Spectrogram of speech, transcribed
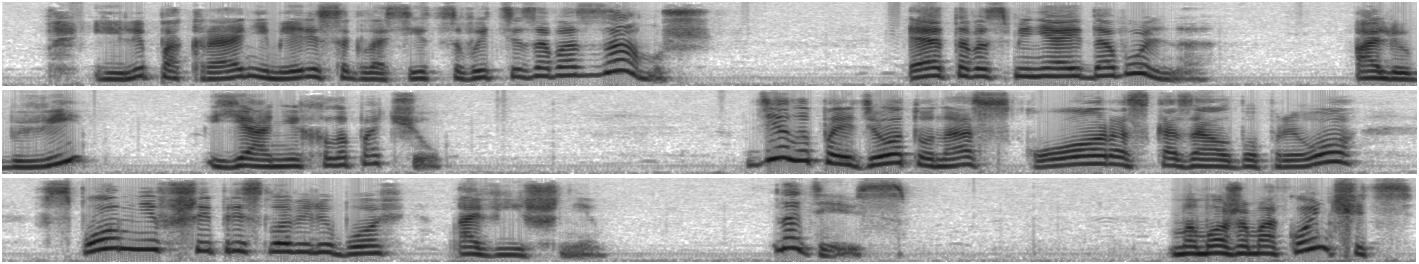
— Или, по крайней мере, согласиться выйти за вас замуж. Этого с меня и довольно. О любви я не хлопочу. — Дело пойдет у нас скоро, — сказал Бопрео, вспомнивший при слове «любовь» о вишне. — Надеюсь. Мы можем окончить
